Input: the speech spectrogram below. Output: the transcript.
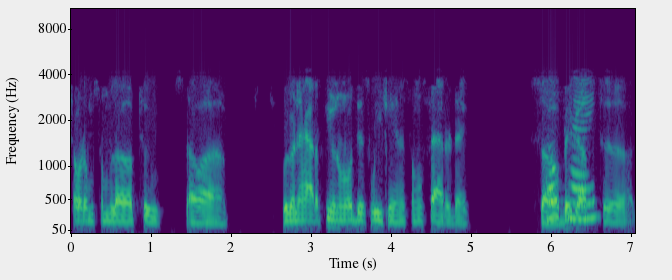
show them some love too. So uh, we're gonna have a funeral this weekend. It's on Saturday. So big up to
